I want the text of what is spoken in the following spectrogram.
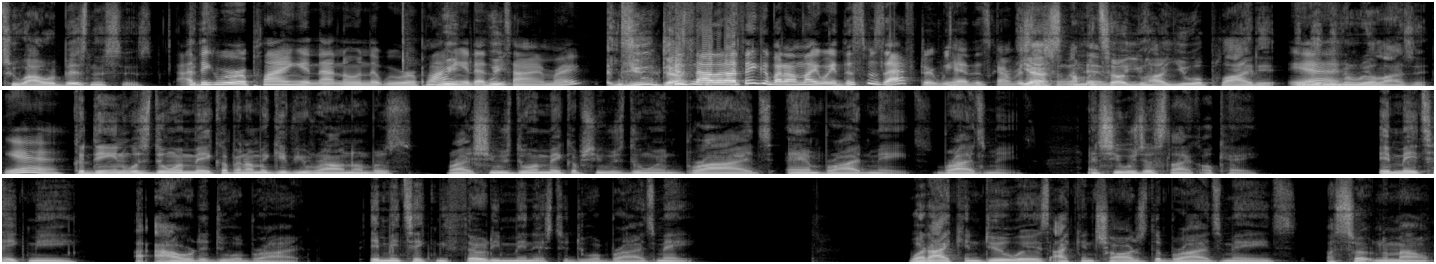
to our businesses. I think we were applying it, not knowing that we were applying We- it at we- the time, right? you Because now that I think about it, I'm like, wait, this was after we had this conversation. yes, I'm gonna tell you how you applied it and Yeah. didn't even realize it. Yeah. Khadeen was doing makeup, and I'm gonna give you round numbers, right? She was doing makeup, she was doing brides and bridesmaids, bridesmaids, and she was just like, okay, it may take me an hour to do a bride, it may take me 30 minutes to do a bridesmaid. What I can do is I can charge the bridesmaids a certain amount,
